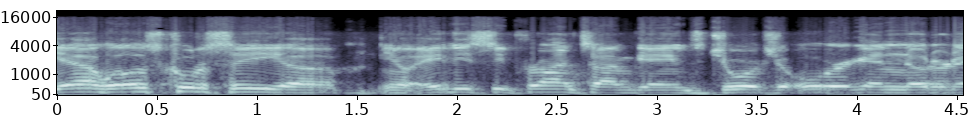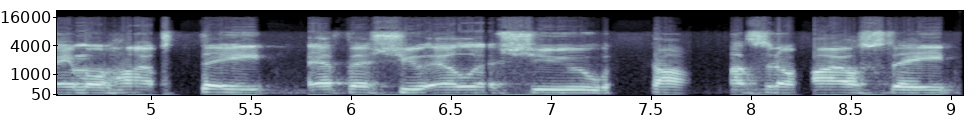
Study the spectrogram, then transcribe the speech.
Yeah, well, it was cool to see, uh, you know, ABC primetime games, Georgia, Oregon, Notre Dame, Ohio State, FSU, LSU, Wisconsin, Ohio State,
